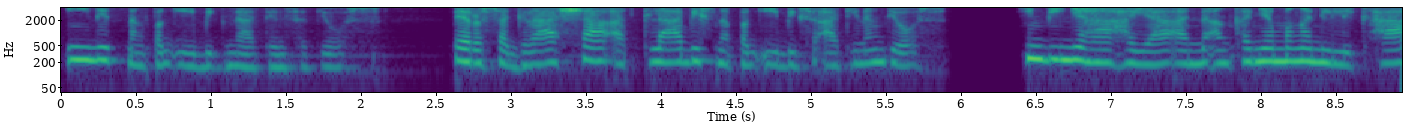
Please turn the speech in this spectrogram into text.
init ng pag-ibig natin sa Diyos. Pero sa grasya at labis na pag-ibig sa atin ng Diyos, hindi niya hahayaan na ang kanyang mga nilikha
